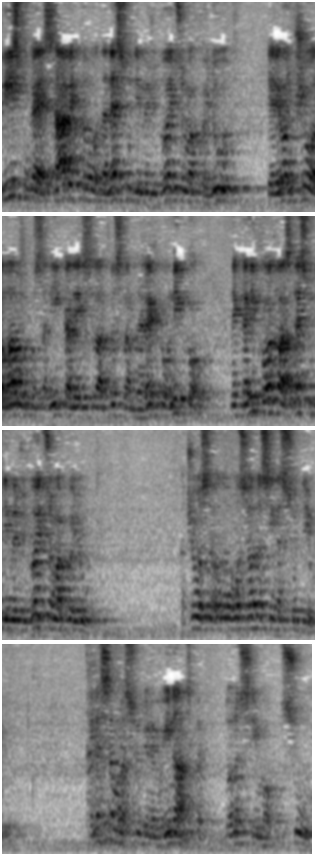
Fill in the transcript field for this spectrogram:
pismu ga je savjetovao da ne sudi među dvojicom ako je ljud, jer je on čuo lavu poslanika, ali je da je rekao nikom neka niko od vas ne sudi među dvojicom ako je ljud. Znači ovo se, ovo se odnosi na sudiju. I ne samo na sudiju, nego i nas kad donosimo sud,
